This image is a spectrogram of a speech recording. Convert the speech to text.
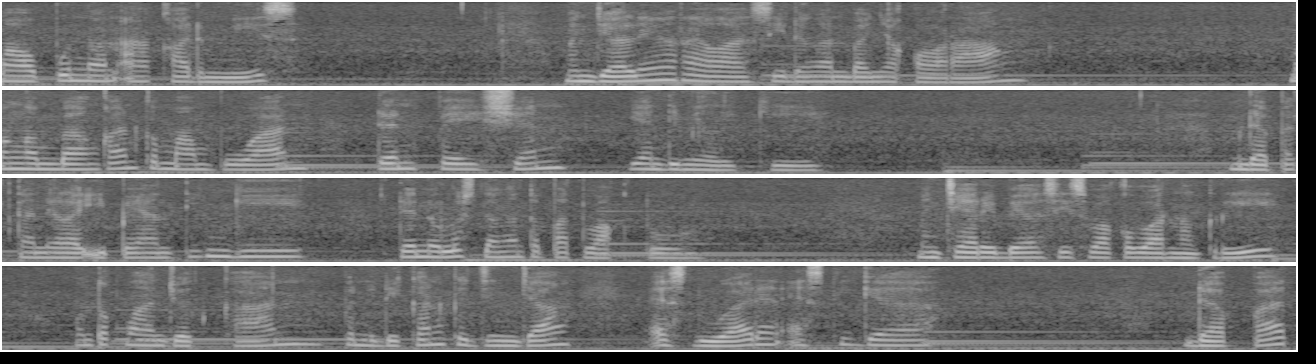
maupun non-akademis, menjalin relasi dengan banyak orang, mengembangkan kemampuan dan passion yang dimiliki, mendapatkan nilai IP yang tinggi, dan lulus dengan tepat waktu, mencari beasiswa ke luar negeri untuk melanjutkan pendidikan ke jenjang S2 dan S3. Dapat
